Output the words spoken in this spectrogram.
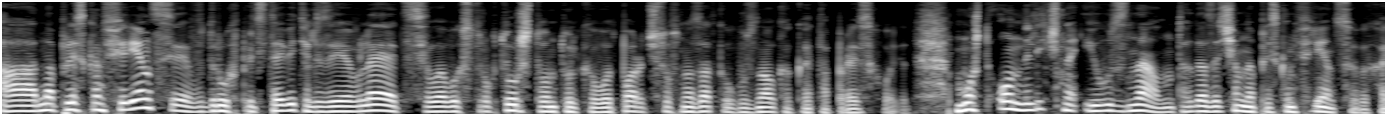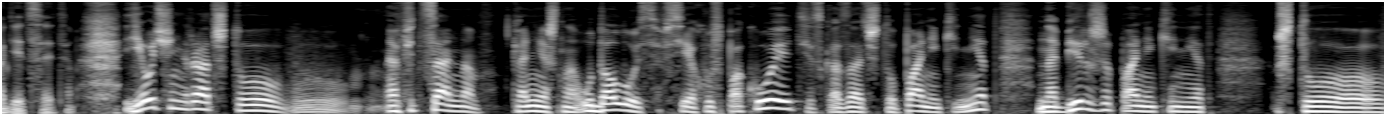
А на пресс-конференции вдруг представитель заявляет силовых структур, что он только вот пару часов назад как узнал, как это происходит. Может, он лично и узнал, но тогда зачем на пресс-конференцию выходить с этим? Я очень рад, что э, официально, конечно, удалось всех успокоить и сказать, что паники нет, на бирже паники нет что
